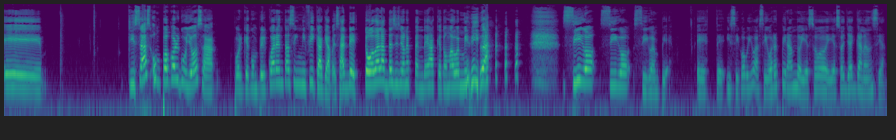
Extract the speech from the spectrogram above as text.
Eh, quizás un poco orgullosa porque cumplir 40 significa que a pesar de todas las decisiones pendejas que he tomado en mi vida, sigo, sigo, sigo en pie. Este, y sigo viva, sigo respirando y eso, y eso ya es ganancia.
